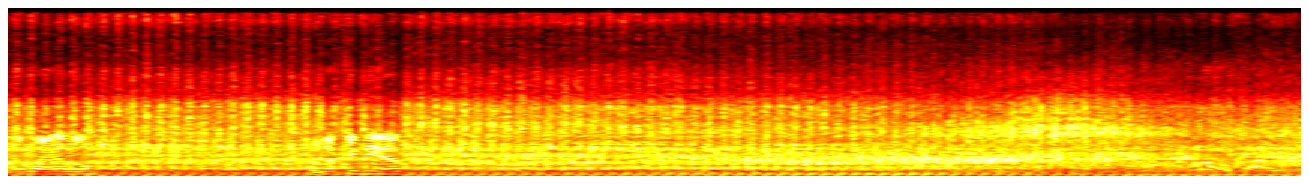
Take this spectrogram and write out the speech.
เรียบร้อยครับผมสำหรับคลิปนี้ครับก็เอาไปเลย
